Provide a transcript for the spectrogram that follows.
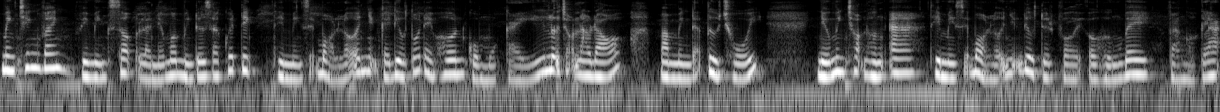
Mình tranh vênh vì mình sợ là nếu mà mình đưa ra quyết định thì mình sẽ bỏ lỡ những cái điều tốt đẹp hơn của một cái lựa chọn nào đó mà mình đã từ chối. Nếu mình chọn hướng a thì mình sẽ bỏ lỡ những điều tuyệt vời ở hướng b và ngược lại.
